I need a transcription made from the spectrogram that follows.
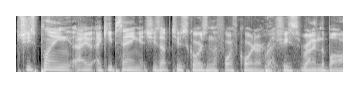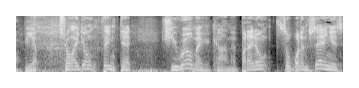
she's playing. I, I keep saying it. She's up two scores in the fourth quarter. Right. She's running the ball. Yep. So I don't think that she will make a comment, but I don't. So what I'm saying is,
